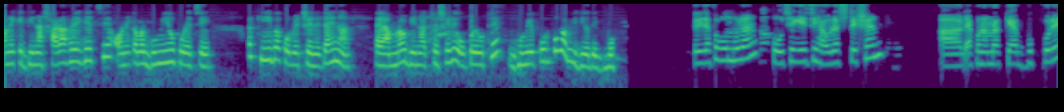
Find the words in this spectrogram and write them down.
অনেকে ডিনার সারা হয়ে গেছে, অনেকে আবার ঘুমিয়েও পড়েছে। আর কী বা করবে ট্রেনে, তাই না? তাই আমরাও ডিনারটা সেরে উপরে উঠে ঘুমিয়ে পড়ব বা ভিডিও দেখব। তো এই দেখো বন্ধুরা, পৌঁছে গেছি হাওড়া স্টেশন। আর এখন আমরা ক্যাব বুক করে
